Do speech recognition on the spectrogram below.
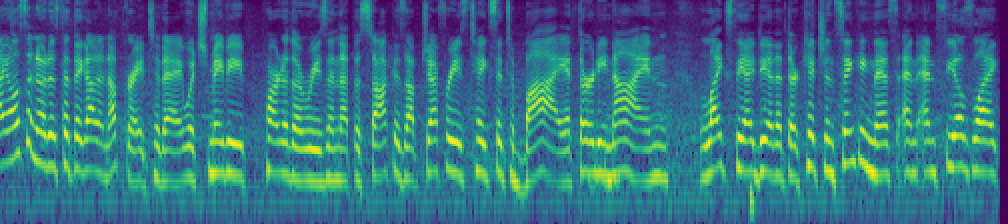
I also noticed that they got an upgrade today, which may be part of the reason that the stock is up. Jefferies takes it to buy at 39, likes the idea that they're kitchen sinking this, and, and feels like,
